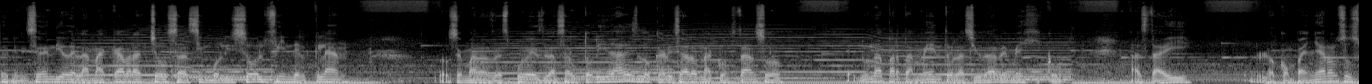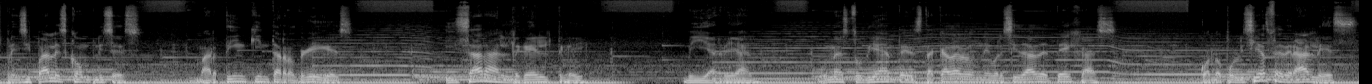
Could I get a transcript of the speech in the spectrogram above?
El incendio de la macabra choza simbolizó el fin del clan. Dos semanas después, las autoridades localizaron a Constanzo en un apartamento en la Ciudad de México. Hasta ahí lo acompañaron sus principales cómplices, Martín Quinta Rodríguez y Sara Algeltre Villarreal, una estudiante destacada de la Universidad de Texas. Cuando policías federales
